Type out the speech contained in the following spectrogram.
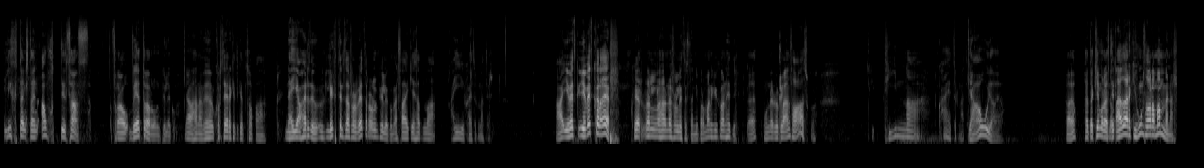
Líktenstein, Líktenstein átti það frá vetrarolimpíuleikum. Já, þannig að við höfum hvort þeir ekki getið toppað það. Nei, já, herðu, líktinn það frá vetrarolimpíuleikum, er það ekki þarna, æ, hvað heitir hún eftir? Æ, ég veit, ég veit hvað það er. hver hann er svo litist ég bara man ekki hvað hann heitir Nei. hún er örgulega ennþá að sko Tína, hvað heitir hún? aftur? Já, já, já. Já, já, þetta kemur á eftir. ef það er ekki hún þá er það mamma hennar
